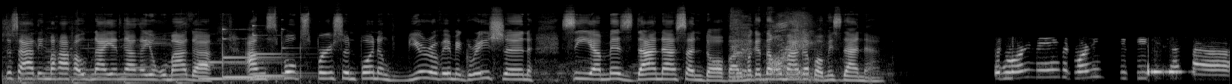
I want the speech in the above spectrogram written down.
Ito sa ating makakaugnayan nga ngayong umaga, ang spokesperson po ng Bureau of Immigration, si uh, Ms. Dana Sandoval. Magandang umaga po, Ms. Dana. Good morning. Good morning. Uh,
